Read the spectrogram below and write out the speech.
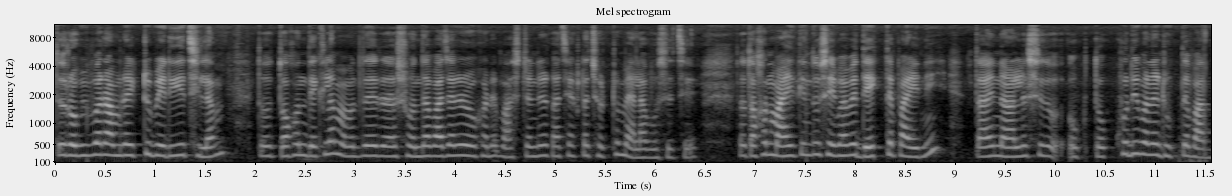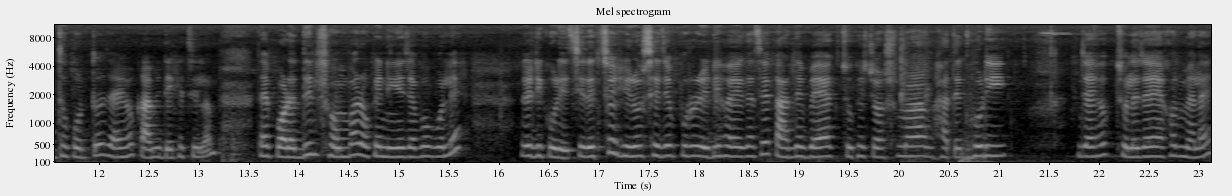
তো রবিবার আমরা একটু বেরিয়েছিলাম। তো তখন দেখলাম আমাদের সন্ধ্যা বাজারের ওখানে বাস স্ট্যান্ডের কাছে একটা ছোট্ট মেলা বসেছে। তো তখন মাহির কিন্তু সেইভাবে দেখতে পাইনি। তাই নাহলে সে তক্ষুনি মানে ঢুকতে বাধ্য করতো। যাই হোক, আমি দেখেছিলাম। তাই পরের দিন সোমবার ওকে নিয়ে যাব বলে রেডি করিয়েছি। দেখছ, হিরো সেজে পুরো রেডি হয়ে গেছে। কাঁধে ব্যাগ, চোখে চশমা, হাতে ঘড়ি। যাই হোক চলে যায় এখন মেলায়।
